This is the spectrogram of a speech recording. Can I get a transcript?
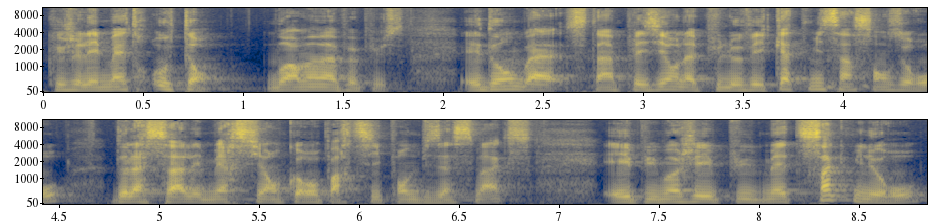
que j'allais mettre autant, voire même un peu plus. Et donc, bah, c'était un plaisir. On a pu lever 4500 euros de la salle. Et merci encore aux participants de Business Max. Et puis, moi, j'ai pu mettre 5000 euros.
